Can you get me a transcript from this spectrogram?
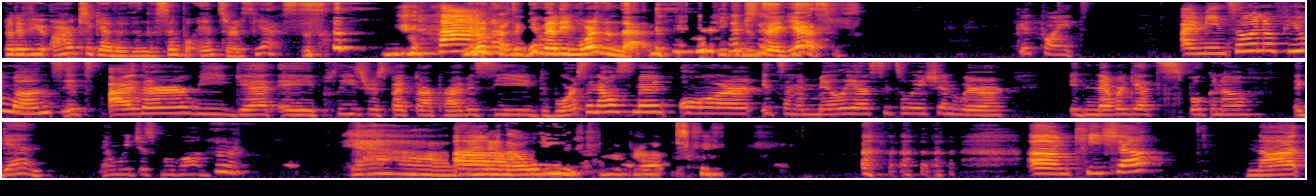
But if you are together, then the simple answer is yes. you you don't have to give any more than that. You can just say yes. Good point. I mean, so in a few months, it's either we get a please respect our privacy divorce announcement, or it's an Amelia situation where it never gets spoken of again, and we just move on. Yeah, I know that Um, one. come abrupt. um, Keshia, not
